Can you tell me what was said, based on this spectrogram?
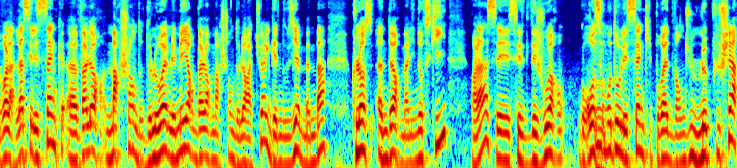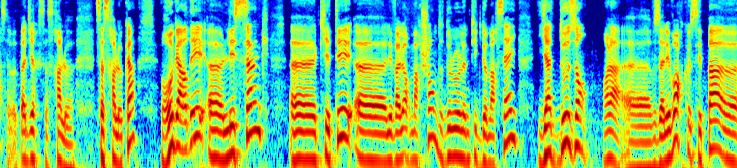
voilà, là, c'est les cinq valeurs marchandes de l'OM, les meilleures valeurs marchandes de l'heure actuelle Gendouzi, Mbemba, Klaus, Under, Malinowski. Voilà, c'est des joueurs, grosso mm. modo, les cinq qui pourraient être vendus le plus cher. Ça ne veut pas dire que ça sera le, ça sera le cas. Regardez les cinq qui étaient les valeurs marchandes de l'Olympique de Marseille il y a deux ans. Voilà, vous allez voir que c'est pas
